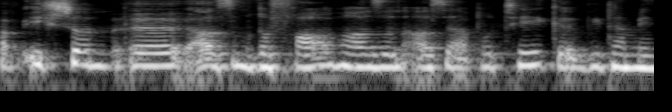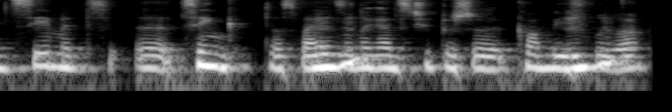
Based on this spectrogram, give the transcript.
habe ich schon äh, aus dem Reformhaus und aus der Apotheke Vitamin C mit äh, Zink, das war ja so Mhm. eine ganz typische Kombi Mhm. früher,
